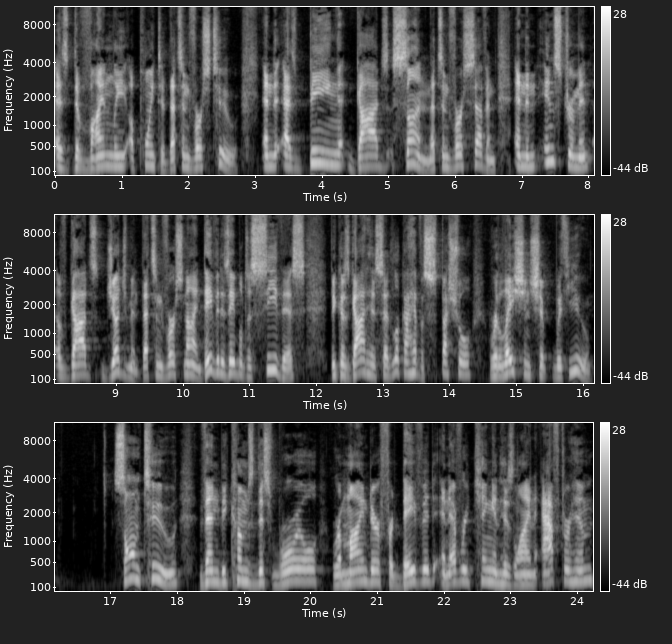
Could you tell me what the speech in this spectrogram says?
as divinely appointed. That's in verse 2. And as being God's son. That's in verse 7. And an instrument of God's judgment. That's in verse 9. David is able to see this because God has said, Look, I have a special relationship with you. Psalm 2 then becomes this royal reminder for David and every king in his line after him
